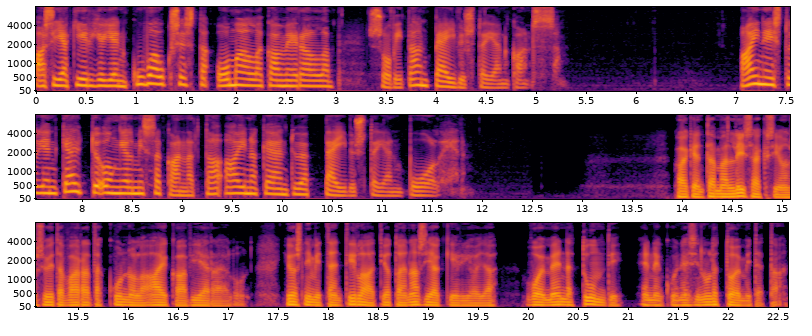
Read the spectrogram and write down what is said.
Asiakirjojen kuvauksesta omalla kameralla sovitaan päivystäjän kanssa. Aineistojen käyttöongelmissa kannattaa aina kääntyä päivystäjän puoleen. Kaiken tämän lisäksi on syytä varata kunnolla aikaa vierailuun. Jos nimittäin tilaat jotain asiakirjoja, voi mennä tunti ennen kuin ne sinulle toimitetaan.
